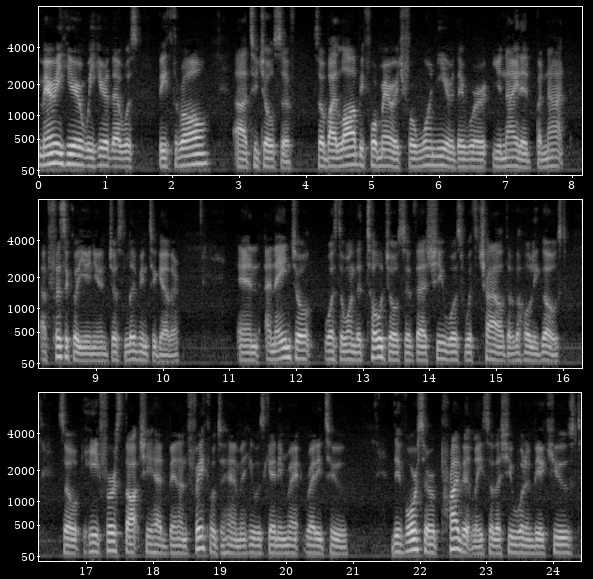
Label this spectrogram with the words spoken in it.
Mary here, we hear that was betrothed uh, to Joseph. So, by law, before marriage, for one year they were united, but not a physical union, just living together and an angel was the one that told Joseph that she was with child of the Holy Ghost. So he first thought she had been unfaithful to him, and he was getting re- ready to divorce her privately so that she wouldn't be accused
